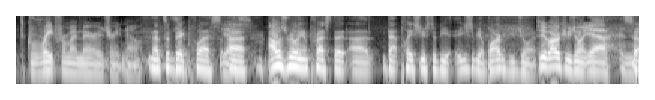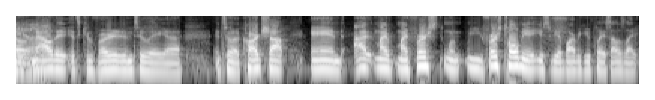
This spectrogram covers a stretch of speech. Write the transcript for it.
it's great for my marriage right now. That's a big plus. yes. Uh, I was really impressed that uh, that place used to be it used to be a barbecue joint. See the barbecue joint, yeah. And So they, uh, now they, it's converted into a uh, into a card shop. And I my my first when you first told me it used to be a barbecue place, I was like,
